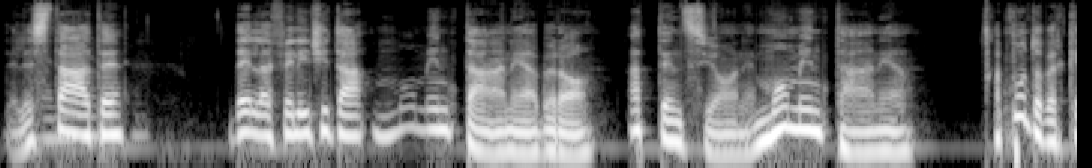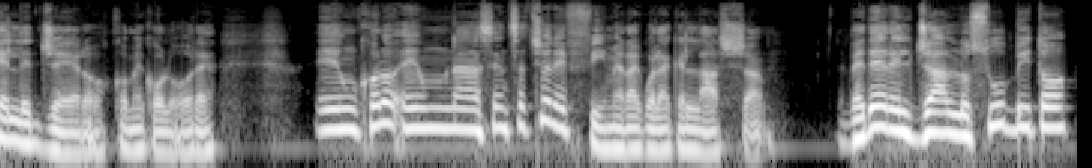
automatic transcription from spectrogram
dell'estate, della felicità momentanea però. Attenzione, momentanea. Appunto perché è leggero come colore. È, un colo- è una sensazione effimera quella che lascia. Vedere il giallo subito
